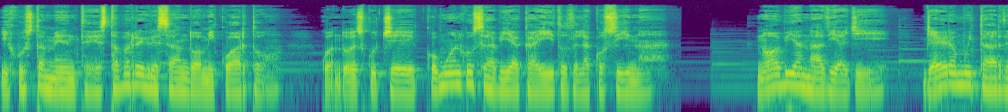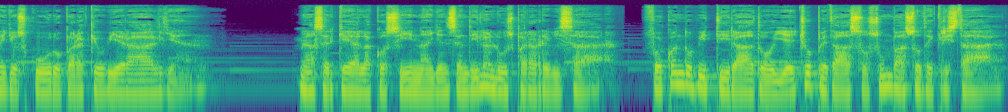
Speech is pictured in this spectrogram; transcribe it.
Y justamente estaba regresando a mi cuarto cuando escuché cómo algo se había caído de la cocina. No había nadie allí, ya era muy tarde y oscuro para que hubiera alguien. Me acerqué a la cocina y encendí la luz para revisar. Fue cuando vi tirado y hecho pedazos un vaso de cristal.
